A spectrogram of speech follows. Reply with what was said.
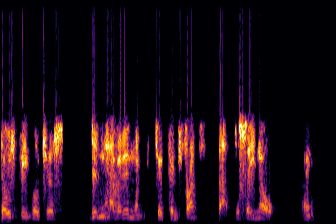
those people just didn't have it in them to confront that, to say no. Right?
